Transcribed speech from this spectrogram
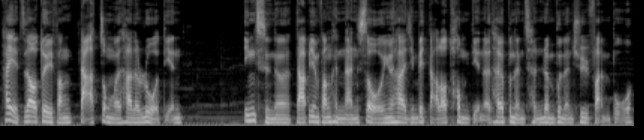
他也知道对方打中了他的弱点，因此呢，答辩方很难受，因为他已经被打到痛点了，他又不能承认，不能去反驳，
